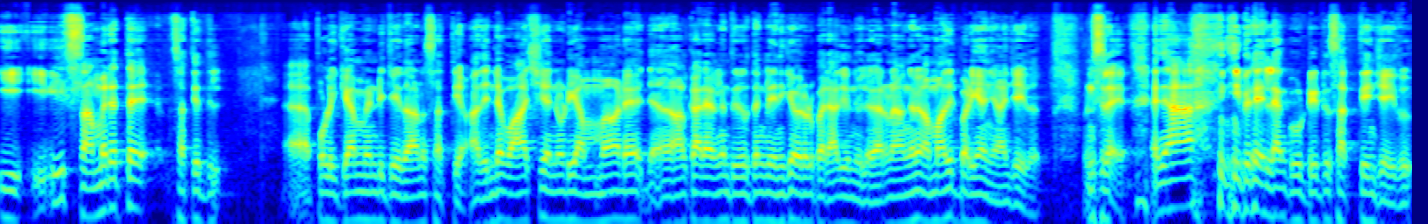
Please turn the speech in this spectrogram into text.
ഈ ഈ- സമരത്തെ സത്യത്തിൽ പൊളിക്കാൻ വേണ്ടി ചെയ്തതാണ് സത്യം. അതിന്റെ വാശി എന്നോട് ഈ അമ്മയുടെ ആൾക്കാരാരെങ്കിലും തീർത്തെങ്കിൽ എനിക്ക് അവരോട് പരാതിയൊന്നുമില്ല. കാരണം അങ്ങനെ അമ്മാതിരി പണിയാണ് ഞാൻ ചെയ്തത്. മനസ്സിലായോ? ഞാൻ ഇവരെ എല്ലാം കൂട്ടിയിട്ട് സത്യം ചെയ്തു.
